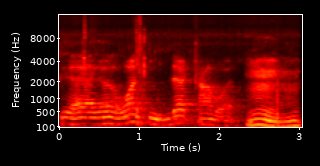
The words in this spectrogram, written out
ત્યાં વાંચી બેઠા હોય. હમ.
